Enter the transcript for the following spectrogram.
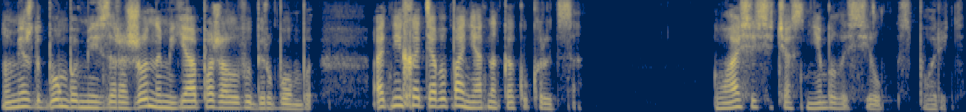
Но между бомбами и зараженными я, пожалуй, выберу бомбы. От них хотя бы понятно, как укрыться. У Аси сейчас не было сил спорить.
